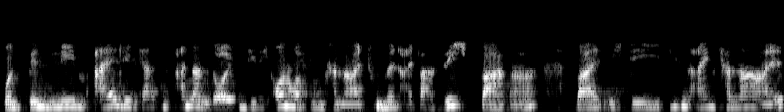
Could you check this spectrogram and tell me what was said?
und bin neben all den ganzen anderen Leuten, die sich auch noch auf diesem Kanal tummeln, einfach sichtbarer, weil ich die, diesen einen Kanal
